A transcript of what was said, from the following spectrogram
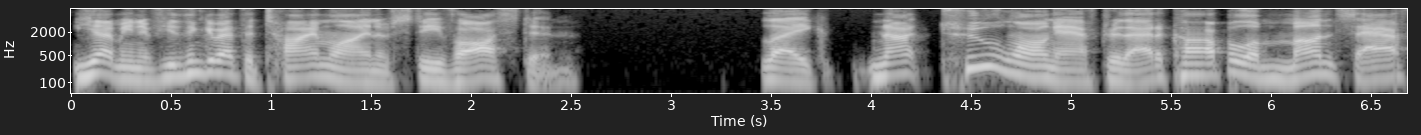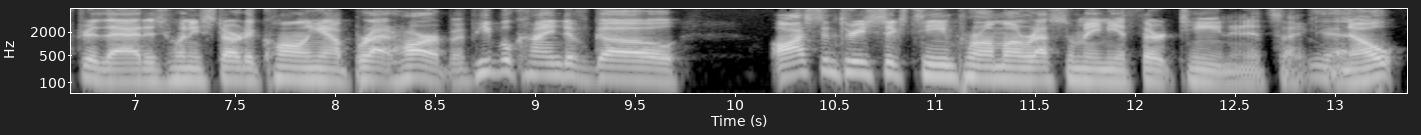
Yeah, I mean, if you think about the timeline of Steve Austin, like not too long after that, a couple of months after that is when he started calling out Bret Hart. But people kind of go, Austin 316 promo WrestleMania 13. And it's like, Yeah. nope,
